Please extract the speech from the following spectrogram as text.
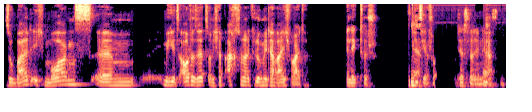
sobald ich morgens ähm, mich ins Auto setze und ich habe 800 Kilometer Reichweite. Elektrisch. Ja. ja schon. Tesla den ja. ersten.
